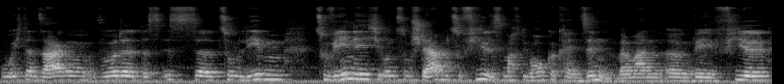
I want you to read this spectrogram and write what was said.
wo ich dann sagen würde, das ist äh, zum Leben zu wenig und zum Sterben zu viel. Das macht überhaupt gar keinen Sinn, wenn man irgendwie viel,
